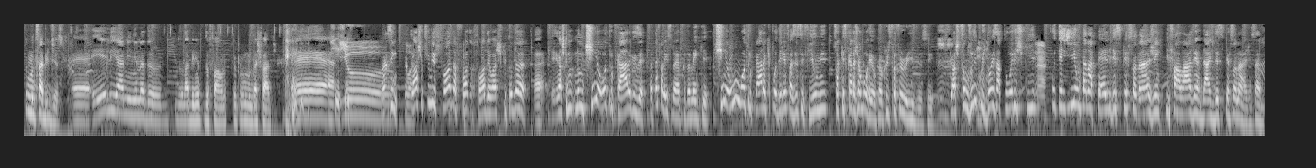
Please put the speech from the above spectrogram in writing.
Todo mundo sabe disso. É, ele e a menina do, do labirinto do fauno, que foi pro mundo das fadas. É, E o. Mas assim, eu, eu acho o filme foda, foda, foda. Eu acho que toda. ah, eu acho que não tinha outro cara, quer dizer, eu até falei isso na época também, que tinha um outro cara que poderia fazer esse filme, só que esse cara já morreu, que é o Christopher Reeve, assim. Que eu acho que são os únicos dois atores que É. poderiam estar na pele desse personagem e falar a verdade desse personagem, sabe?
